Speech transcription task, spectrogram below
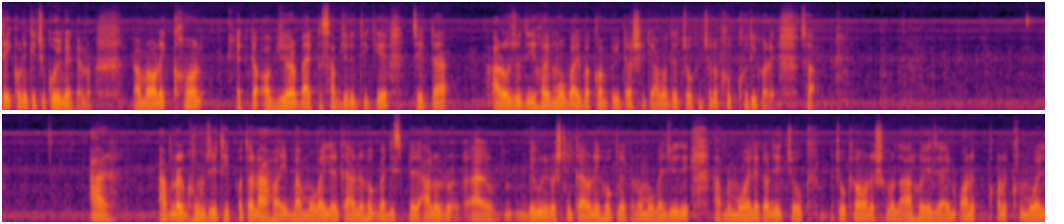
যেই কোনো কিছু করি না কেন। আমরা অনেকক্ষণ একটা অবজার্ভ বা একটা সাবজেক্টের দিকে যেটা আরও যদি হয় মোবাইল বা কম্পিউটার, সেটি আমাদের চোখের জন্য খুব ক্ষতি করে। সো আর আপনার ঘুম যদি ঠিকমতো না হয় বা মোবাইলের কারণে হোক বা ডিসপ্লের আলোর বেগুনি রশ্মির কারণেই হোক না কেন, মোবাইল যদি আপনার মোবাইলের কারণে যদি চোখ, চোখে অনেক সময় লাল হয়ে যায়, অনেক, অনেকক্ষণ মোবাইল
